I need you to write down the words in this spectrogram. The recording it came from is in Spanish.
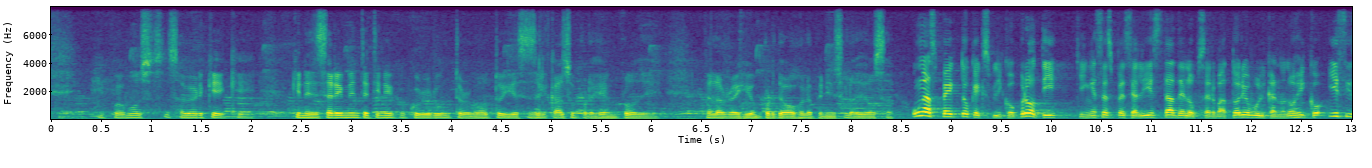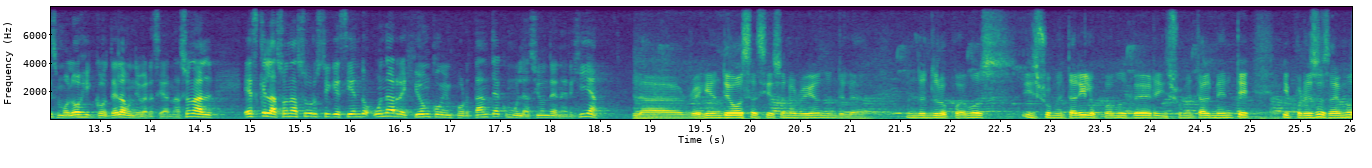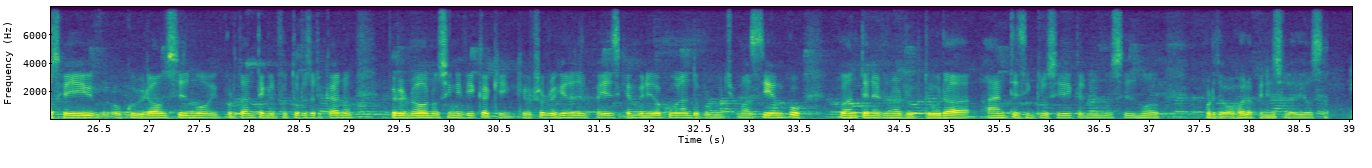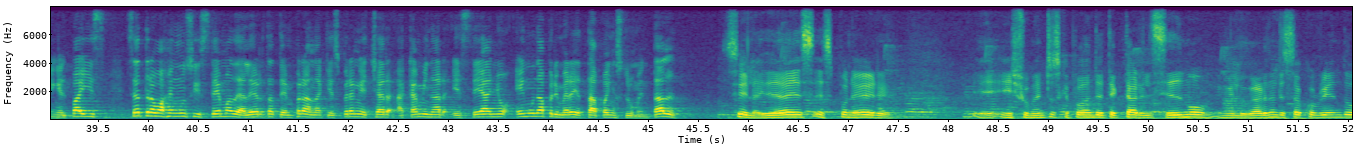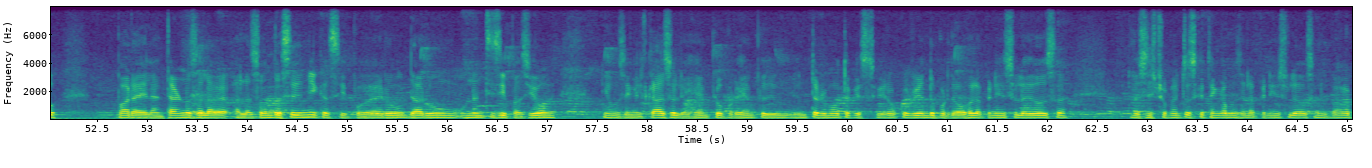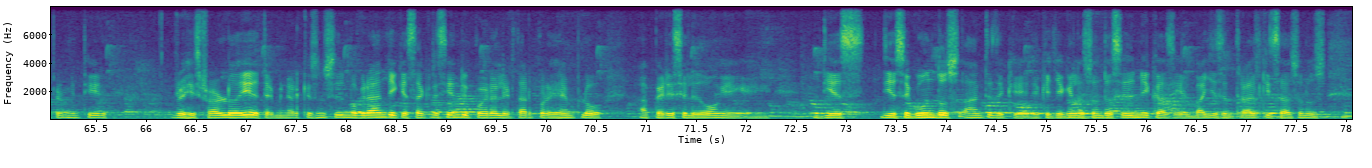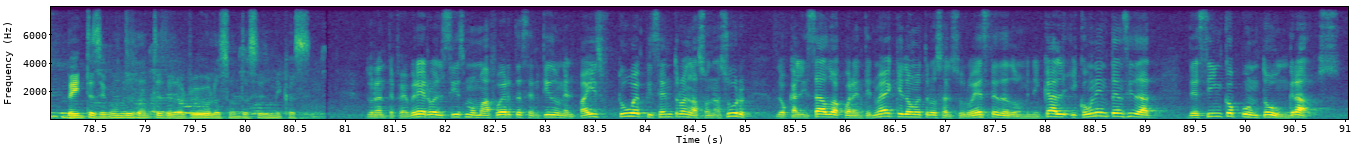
y podemos saber que, que, que necesariamente tiene que ocurrir un terremoto y ese es el caso, por ejemplo, de, de la región por debajo de la península de Osa. Un aspecto que explicó Proti, quien es especialista del Observatorio Vulcanológico y Sismológico de la Universidad Nacional, es que la zona sur sigue siendo una región con importante acumulación de energía. La región de Osa sí es una región donde, la, donde lo podemos instrumentar y lo podemos ver instrumentalmente y por eso sabemos que ahí ocurrirá un sismo importante en el futuro cercano, pero no, no significa que, que otras regiones del país que han venido acumulando por mucho más tiempo puedan tener una ruptura antes inclusive que el mismo sismo por debajo de la península de Osa. En el país se trabaja en un sistema de alerta temprana que esperan echar a caminar este año en una primera etapa instrumental. Sí, la idea es, es poner eh, instrumentos que puedan detectar el sismo en el lugar donde está ocurriendo para adelantarnos a, la, las ondas sísmicas y poder dar un, una anticipación, digamos en el caso, el ejemplo por ejemplo de un, de un, terremoto que estuviera ocurriendo por debajo de la península de Osa, los instrumentos que tengamos en la península de Osa nos van a permitir registrarlo ahí, determinar que es un sismo grande y que está creciendo y poder alertar por ejemplo a Pérez Celedón en, en 10, 10 segundos antes de que, de que, lleguen las ondas sísmicas y el Valle Central quizás unos 20 segundos antes del arribo de las ondas sísmicas. Durante febrero, el sismo más fuerte sentido en el país tuvo epicentro en la zona sur, localizado a 49 kilómetros al suroeste de Dominical y con una intensidad de 5.1 grados.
